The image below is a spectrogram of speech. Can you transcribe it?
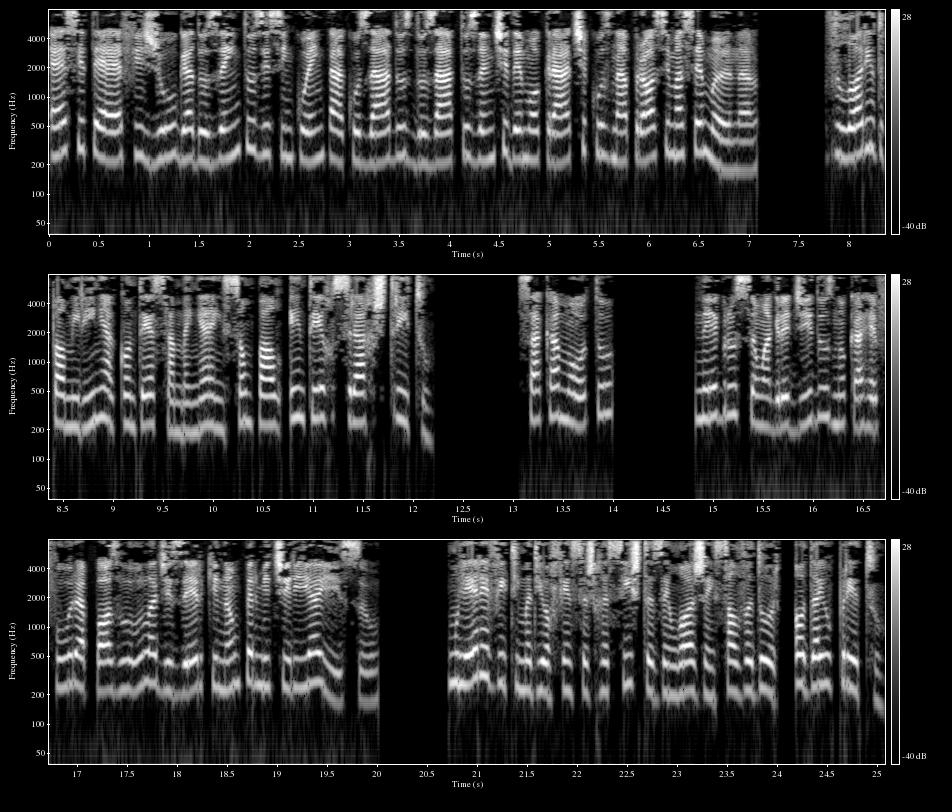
STF julga 250 acusados dos atos antidemocráticos na próxima semana. Velório de Palmirinha acontece amanhã em São Paulo, enterro será restrito. Sakamoto. Negros são agredidos no Carrefour após Lula dizer que não permitiria isso. Mulher é vítima de ofensas racistas em loja em Salvador, odeio preto.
